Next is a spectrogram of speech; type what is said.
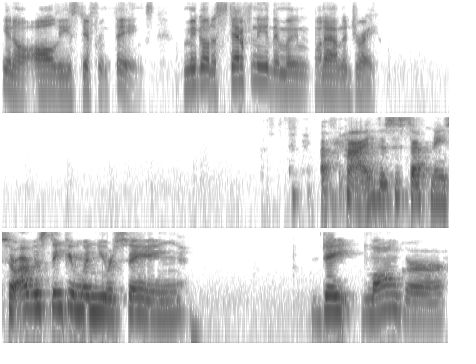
you know all these different things let me go to stephanie then we go down to dre Uh, Hi, this is Stephanie. So I was thinking when you were saying date longer,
